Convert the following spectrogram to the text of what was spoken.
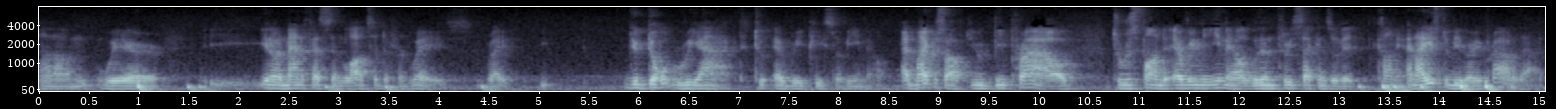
Um, where, you know, it manifests in lots of different ways, right? You don't react to every piece of email. At Microsoft, you'd be proud to respond to every email within three seconds of it coming. And I used to be very proud of that.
